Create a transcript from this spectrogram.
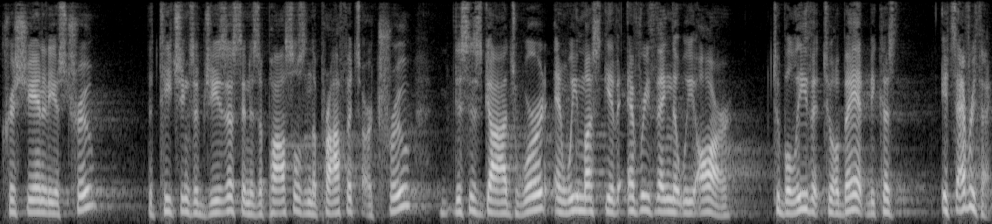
Christianity is true, the teachings of Jesus and his apostles and the prophets are true. This is God's word, and we must give everything that we are to believe it, to obey it, because it's everything.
